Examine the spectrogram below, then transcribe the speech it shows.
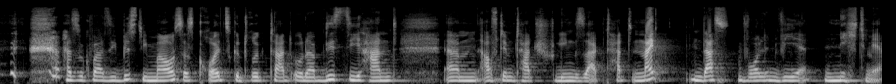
also quasi bis die Maus das Kreuz gedrückt hat oder bis die Hand ähm, auf dem Touchscreen gesagt hat, nein, das wollen wir nicht mehr.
